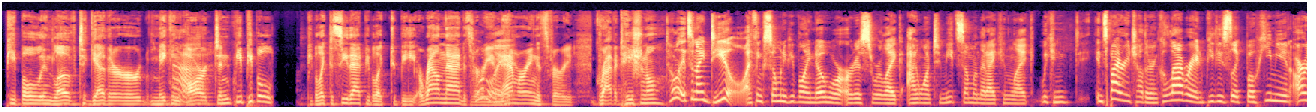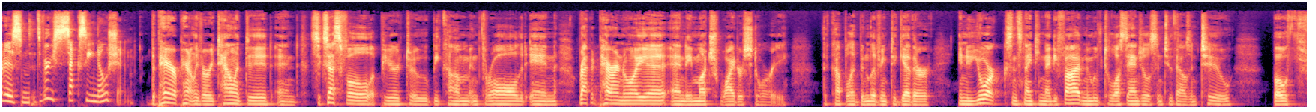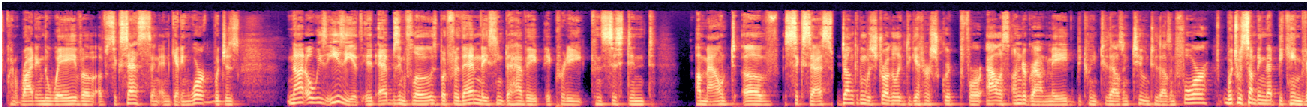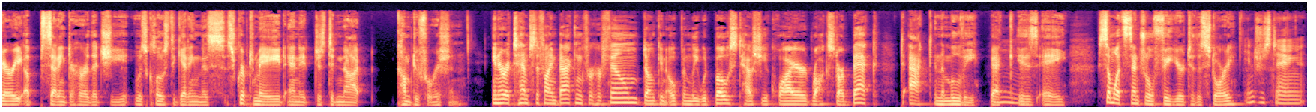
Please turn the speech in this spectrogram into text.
people in love together, making Yeah. art, and people people like to see that. People like to be around that. It's very enamoring. It's very gravitational. Totally. It's an ideal. I think so many people I know who are artists who are like, I want to meet someone that I can like, we can inspire each other and collaborate and be these like bohemian artists. And it's a very sexy notion. The pair, apparently very talented and successful, appear to become enthralled in rapid paranoia and a much wider story. The couple had been living together in New York since 1995 and moved to Los Angeles in 2002, both kind of riding the wave of, of success and, and getting work, mm-hmm. which is not always easy. It, it ebbs and flows, but for them, they seem to have a, a pretty consistent amount of success. Duncan was struggling to get her script for Alice Underground made between 2002 and 2004, which was something that became very upsetting to her that she was close to getting this script made and it just did not come to fruition. In her attempts to find backing for her film, Duncan openly would boast how she acquired rock star Beck to act in the movie. Beck hmm. is a somewhat central figure to the story. Interesting.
